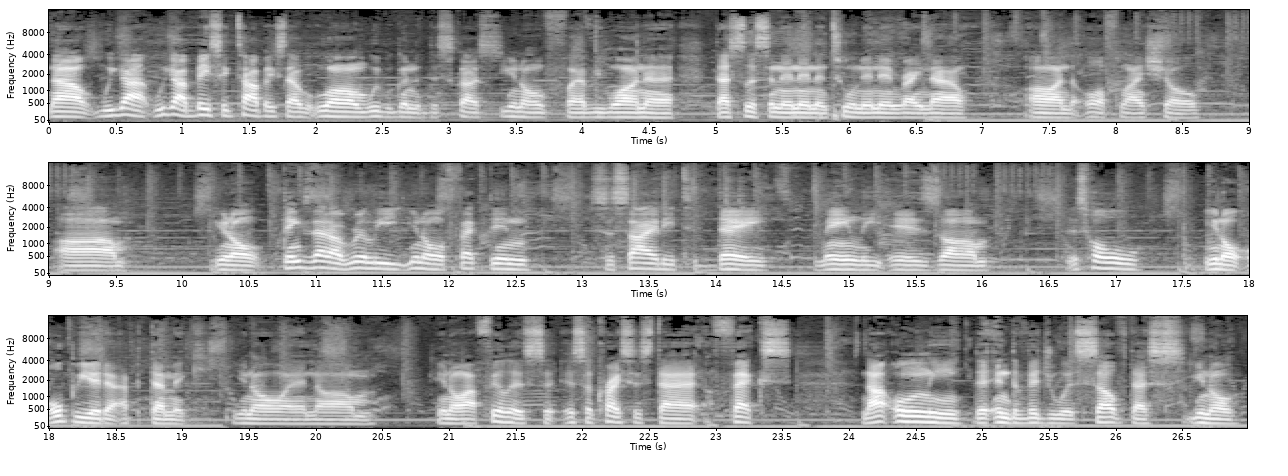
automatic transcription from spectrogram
Now we got we got basic topics that um, we were going to discuss. You know, for everyone uh, that's listening in and tuning in right now on the offline show. Um, you know, things that are really you know affecting society today mainly is um, this whole you know opiate epidemic. You know, and um, you know I feel it's a, it's a crisis that affects not only the individual itself that's you know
